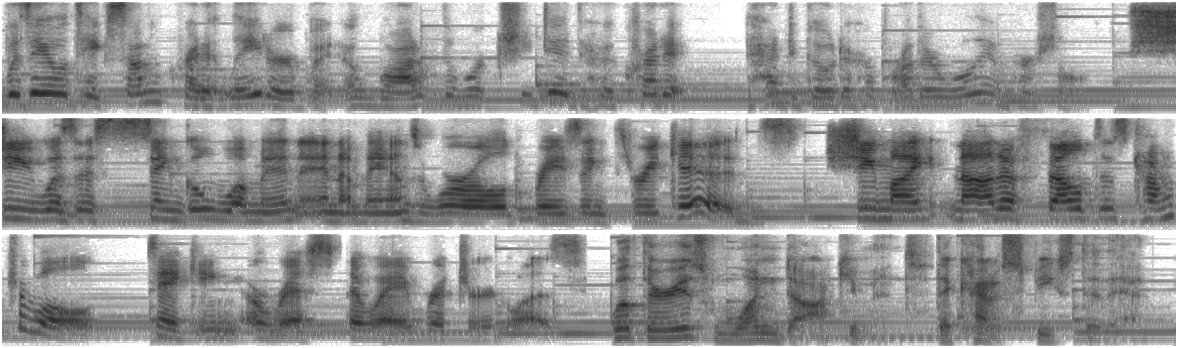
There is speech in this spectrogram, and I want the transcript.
was able to take some credit later, but a lot of the work she did, her credit had to go to her brother William Herschel. She was a single woman in a man's world raising three kids. She might not have felt as comfortable taking a risk the way Richard was. Well, there is one document that kind of speaks to that.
